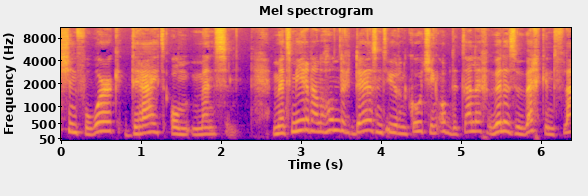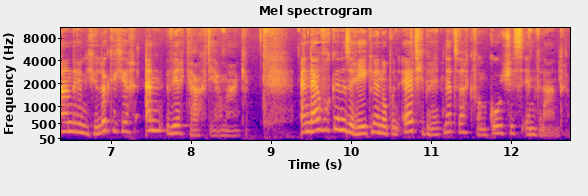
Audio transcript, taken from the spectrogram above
Passion for Work draait om mensen. Met meer dan 100.000 uren coaching op de teller willen ze werkend Vlaanderen gelukkiger en veerkrachtiger maken. En daarvoor kunnen ze rekenen op een uitgebreid netwerk van coaches in Vlaanderen.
